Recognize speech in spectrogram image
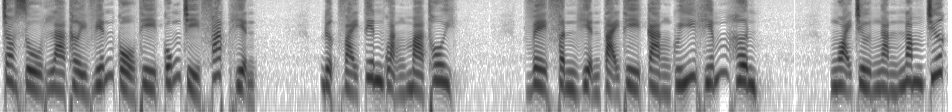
cho dù là thời viễn cổ thì cũng chỉ phát hiện được vài tiên quặng mà thôi. Về phần hiện tại thì càng quý hiếm hơn. Ngoại trừ ngàn năm trước,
